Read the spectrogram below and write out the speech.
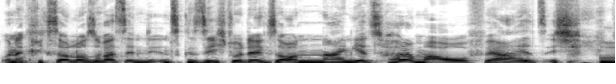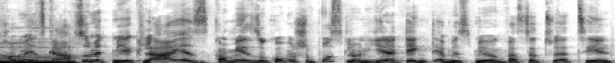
Und dann kriegst du auch noch sowas in, ins Gesicht, wo du denkst, oh nein, jetzt hör doch mal auf, ja, jetzt ich komme jetzt mhm. gerade so mit mir klar, jetzt kommen hier so komische Brustel und jeder denkt, er müsste mir irgendwas dazu erzählen.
